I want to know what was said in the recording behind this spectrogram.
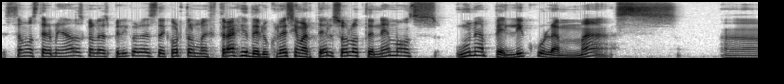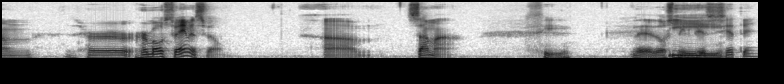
estamos terminados con las películas de cortometraje de Lucrecia Martel. Solo tenemos una película más. Um, her, her most famous film. Um, Zama, Sí. de 2017.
